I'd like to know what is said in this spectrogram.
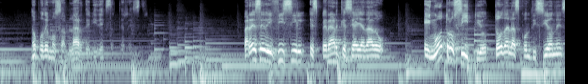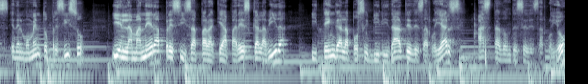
no podemos hablar de vida extraterrestre. Parece difícil esperar que se haya dado en otro sitio todas las condiciones en el momento preciso y en la manera precisa para que aparezca la vida y tenga la posibilidad de desarrollarse hasta donde se desarrolló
